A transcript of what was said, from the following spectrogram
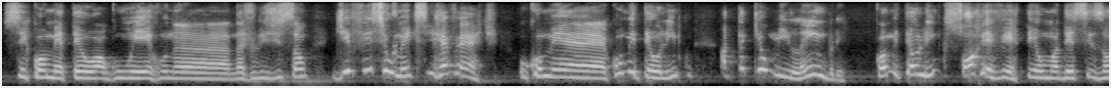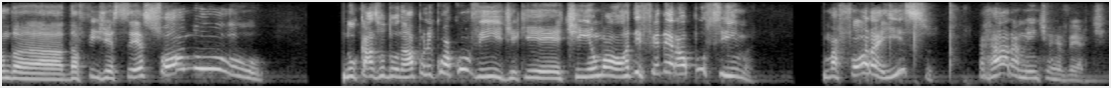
se cometeu algum erro na, na jurisdição, dificilmente se reverte. O Comitê Olímpico, até que eu me lembre, Comitê Olímpico só reverteu uma decisão da, da FIGC só no, no caso do Napoli com a Covid, que tinha uma ordem federal por cima. Mas fora isso, raramente reverte.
